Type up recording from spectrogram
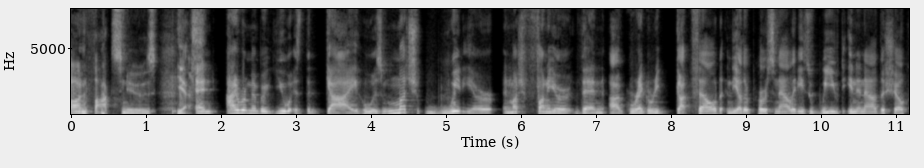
on Fox News. Yes. And I remember you as the guy who was much wittier and much funnier than uh, Gregory Gutfeld and the other personalities weaved in and out of the show.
